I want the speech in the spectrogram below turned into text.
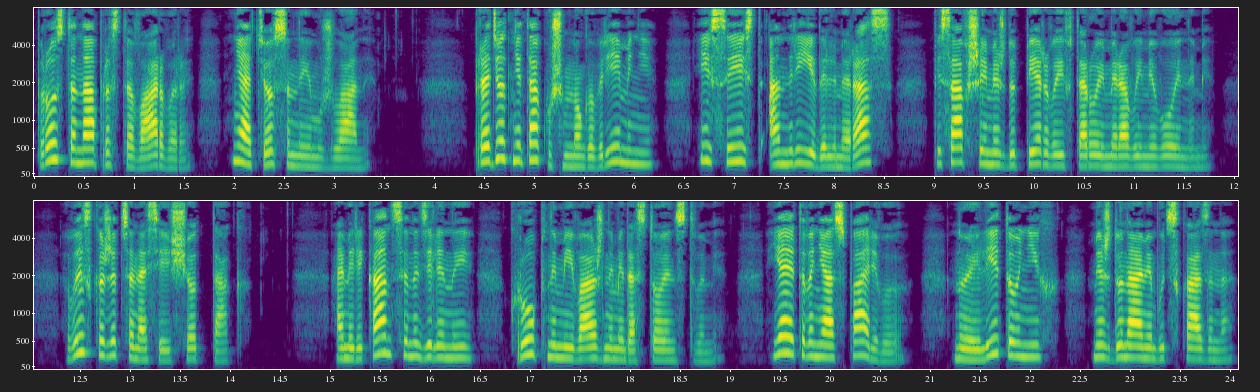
просто-напросто варвары, неотесанные мужланы. Пройдет не так уж много времени, Эссеист Анри Дельмерас, писавший между Первой и Второй мировыми войнами, выскажется на сей счет так. Американцы наделены крупными и важными достоинствами. Я этого не оспариваю, но элита у них, между нами будь сказано,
